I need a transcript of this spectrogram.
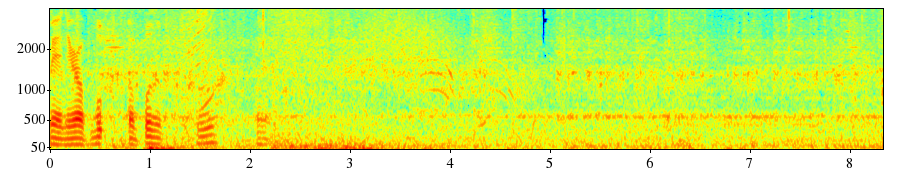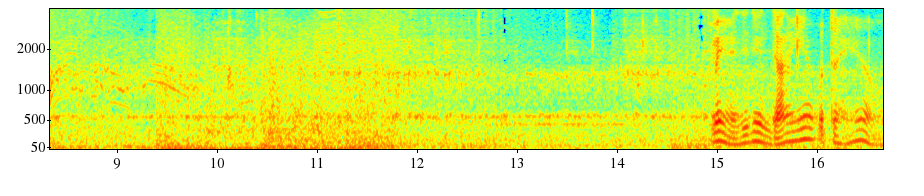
Man, all bu a bulletproof. But Man, they didn't die yet? What the hell?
